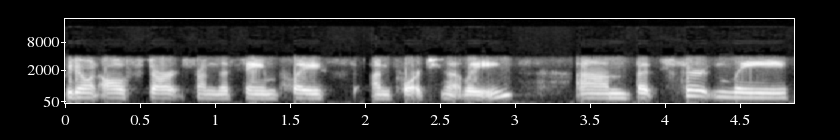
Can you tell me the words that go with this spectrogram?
we don't all start from the same place, unfortunately. Um, but certainly,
